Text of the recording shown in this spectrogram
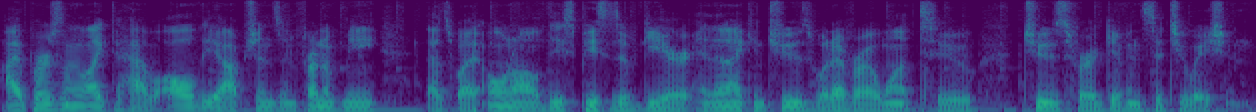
I personally like to have all the options in front of me that's why I own all of these pieces of gear and then I can choose whatever I want to choose for a given situation.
